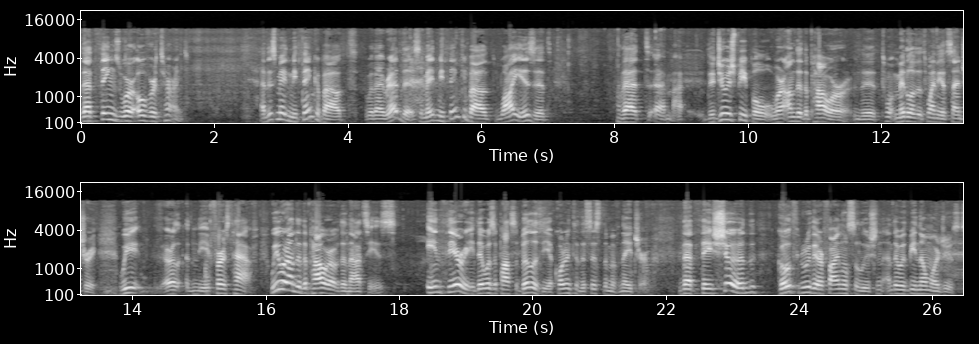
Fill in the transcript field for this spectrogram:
that things were overturned. And this made me think about, when I read this, it made me think about why is it that um, the Jewish people were under the power in the tw- middle of the 20th century. We, in the first half, we were under the power of the Nazis in theory, there was a possibility, according to the system of nature, that they should go through their final solution and there would be no more Jews.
